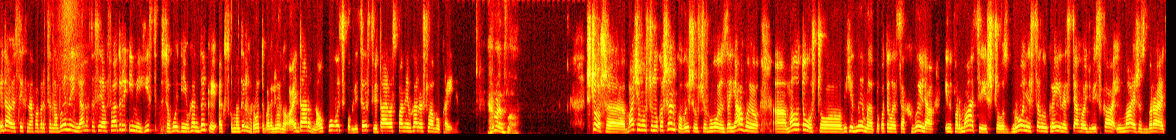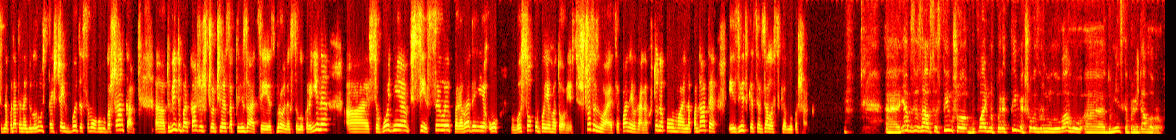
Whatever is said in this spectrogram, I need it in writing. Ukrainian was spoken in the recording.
Вітаю всіх на фабриці новини. Я Анастасія Федор і мій гість сьогодні Євген Дикий, екс-командир гроти батальйону Айдар, науковець, публіцист. Вітаю вас, пане Євгене. Слава Україні! Героям слава! Що ж, е, бачимо, що Лукашенко вийшов з черговою заявою. А, Мало того, що вихідними прокотилася хвиля інформації, що збройні сили України стягують війська і майже збираються нападати на Білорусь та ще й вбити самого Лукашенка. Е, То він тепер каже, що через активізації збройних сил України сьогодні всі сили переведені у високу боєготовність. Що це відбувається, пане Євгене? Хто на кого має нападати, і звідки це взялося таке в Лукашенка? Е, Я б зв'язався з тим, що буквально перед тим, якщо ви звернули увагу, е, до Мінська прилітав Лавров.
